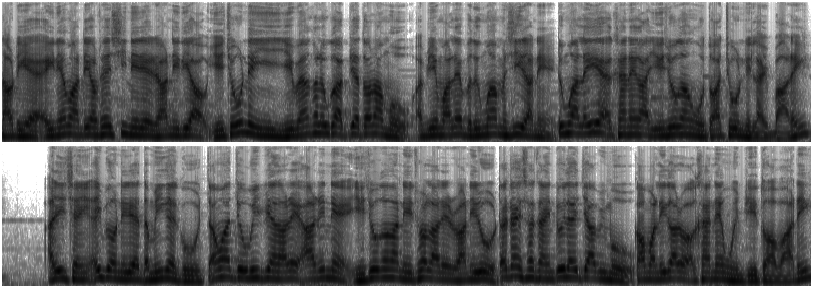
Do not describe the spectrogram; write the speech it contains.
နောက်တည့်ရဲ့အိမ်ထဲမှာတယောက်တည်းရှိနေတဲ့ရာနီတယောက်ရေချိုးနေရင်ရေပန်းခလုတ်ကပြတ်သွားတာမို့အပြင်မှာလည်းဘယ်သူမှမရှိတာနဲ့သူမလေးရဲ့အခန်းထဲကရေချိုးကန်းကိုသွားချိုးနေလိုက်ပါတယ်အဲ့ဒီချိန်အိပ်ပျော်နေတဲ့သမီးငယ်ကိုတောင်းဝကြိုပြီးပြန်လာတဲ့အာရီနဲ့ရေချိုးကန်းကနေထွက်လာတဲ့ရာနီတို့တိုက်တိုက်ဆိုင်ဆိုင်တွေးလိုက်ကြပြီးမို့ကောင်မလေးကတော့အခန်းထဲဝင်ပြေးသွားပါတယ်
